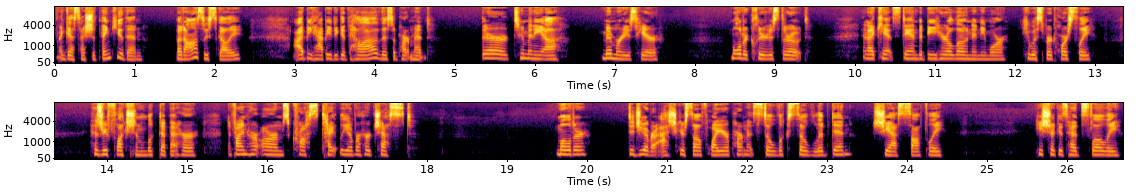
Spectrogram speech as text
I guess I should thank you then. But honestly, Scully, I'd be happy to get the hell out of this apartment. There are too many, uh, memories here. Mulder cleared his throat. And I can't stand to be here alone anymore, he whispered hoarsely. His reflection looked up at her to find her arms crossed tightly over her chest. Mulder, did you ever ask yourself why your apartment still looks so lived in? She asked softly. He shook his head slowly.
